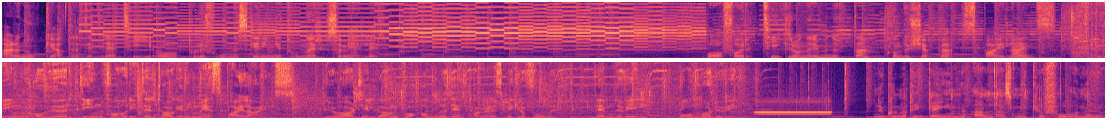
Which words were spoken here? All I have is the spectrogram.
er det Nokia 3310 og polyfoniske ringetoner som gjelder. Og for ti kroner i minuttet kan du kjøpe Spylines. Ring og hør din favorittdeltaker med Spylines. Du har tilgang på alle deltakernes mikrofoner, hvem du vil og når du vil. Du kunne pricka inn alles mikrofoner.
